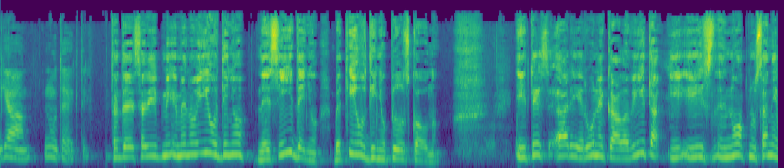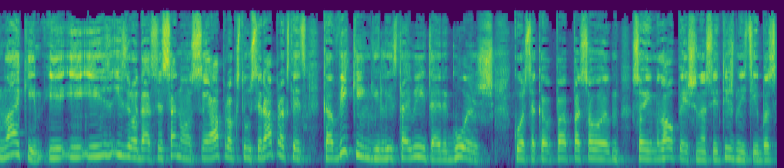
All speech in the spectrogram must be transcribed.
jā, noteikti. Tad es arī minu īvdiņu, nes īdeņu, bet īvdiņu pilskolnu. I tas arī ir unikāla vieta, nok no seniem laikiem. I, i, izrādās, ka senos aprakstos ir aprakstīts, ka vikingi līdz tai vietai ir gojuši, ko saka, pa, pa saviem, saviem laupīšanas ir tirzniecības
